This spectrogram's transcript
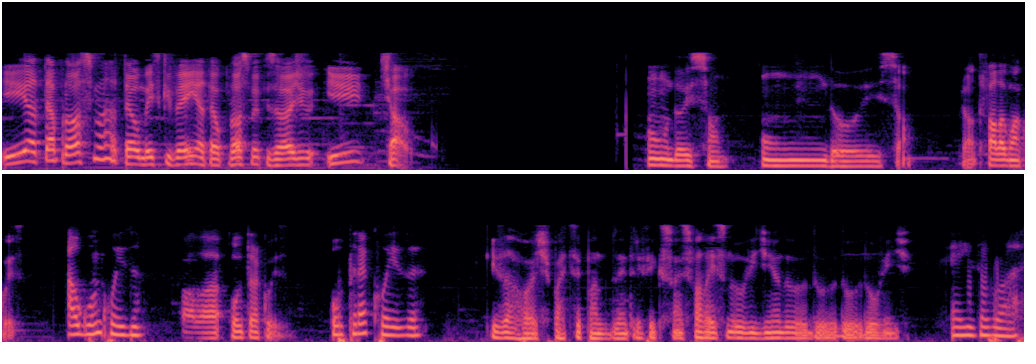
E até a próxima, até o mês que vem, até o próximo episódio e tchau. Um, dois, som. Um, dois, som. Pronto, fala alguma coisa. Alguma coisa. Fala outra coisa. Outra coisa. Isa Rocha participando do Entre Ficções. Fala isso no ouvidinho do, do, do, do ouvinte. É Isa Roth.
